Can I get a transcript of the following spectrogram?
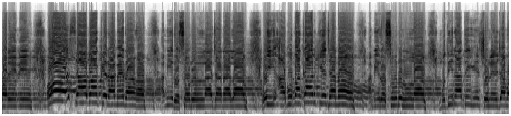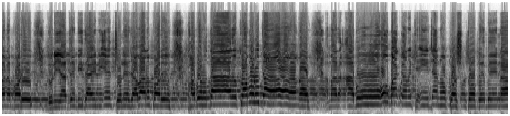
করেনি। ও সাহাবা কেরামেরা, আমি রসুলুল্লাহ জানালাম, ওই আবু বাকারকে জানো আমি রসুল্লাহ মদিনা থেকে চলে যাবার পরে, দুনিয়াতে বিদায় নিয়ে চলে যাবার পরে, খবরদার খবরদার, আমার আবু বাকারকে যেন কষ্ট দেবে না।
